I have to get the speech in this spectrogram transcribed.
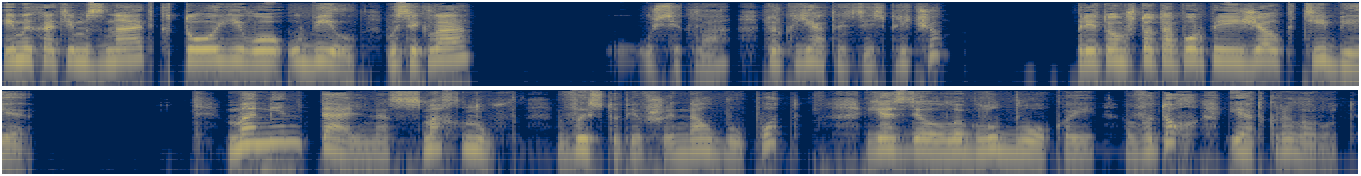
и мы хотим знать, кто его убил. Усекла? Усекла. Только я-то здесь при чем? При том, что топор приезжал к тебе. Моментально смахнув выступивший на лбу пот, я сделала глубокий вдох и открыла рот.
